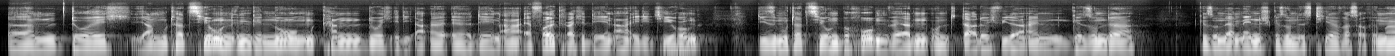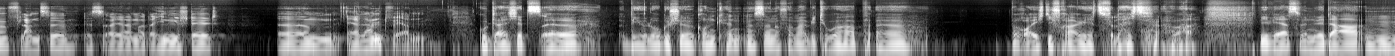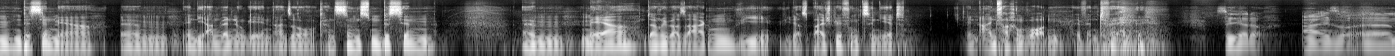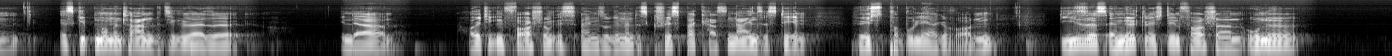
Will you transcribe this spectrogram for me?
ähm, durch ja, Mutationen im Genom kann durch Edi äh, äh DNA, erfolgreiche DNA-Editierung, diese Mutation behoben werden und dadurch wieder ein gesunder, gesunder Mensch, gesundes Tier, was auch immer, Pflanze, es sei ja immer dahingestellt, ähm, erlangt werden. Gut, da ich jetzt äh, biologische Grundkenntnisse noch vom Abitur habe, äh, bereue ich die Frage jetzt vielleicht, aber wie wäre es, wenn wir da ein bisschen mehr ähm, in die Anwendung gehen. Also kannst du uns ein bisschen ähm, mehr darüber sagen, wie, wie das Beispiel funktioniert? In einfachen Worten eventuell. Sicher doch. Also, ähm, es gibt momentan, beziehungsweise in der heutigen Forschung ist ein sogenanntes CRISPR-Cas9-System höchst populär geworden. Dieses ermöglicht den Forschern ohne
